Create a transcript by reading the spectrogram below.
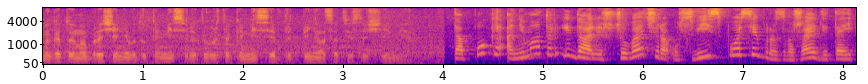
Мы готовим обращение в эту комиссию для того, чтобы эта комиссия предприняла соответствующие меры. Та поки аніматор і далі щовечора у свій спосіб розважає дітей.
